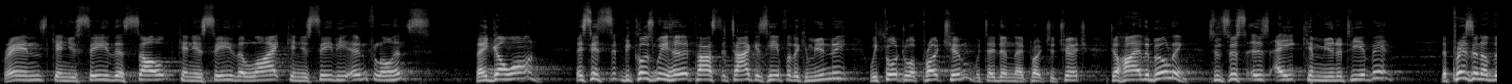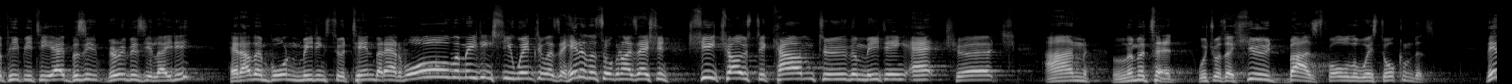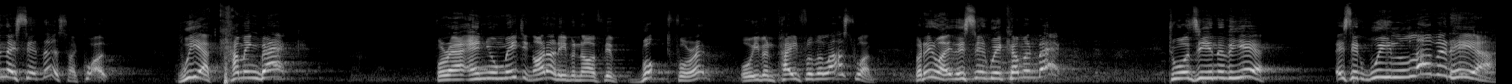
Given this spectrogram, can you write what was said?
Friends, can you see the salt? Can you see the light? Can you see the influence? They go on. They said, because we heard Pastor Tark is here for the community, we thought to approach him, which they didn't, they approached the church, to hire the building, since this is a community event. The president of the PPTA, busy, very busy lady, had other important meetings to attend, but out of all the meetings she went to as a head of this organization, she chose to come to the meeting at Church Unlimited, which was a huge buzz for all the West Aucklanders. Then they said this I quote, We are coming back for our annual meeting. I don't even know if they've booked for it or even paid for the last one. But anyway, they said, We're coming back towards the end of the year. They said, We love it here.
